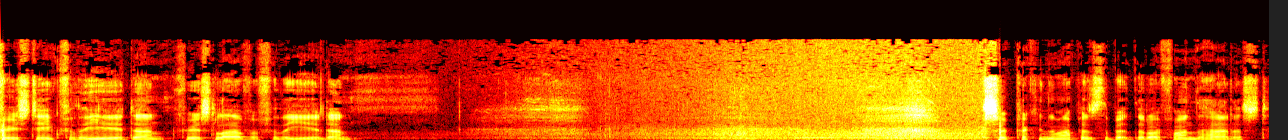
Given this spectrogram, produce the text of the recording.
First egg for the year done, first larva for the year done. So picking them up is the bit that I find the hardest.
